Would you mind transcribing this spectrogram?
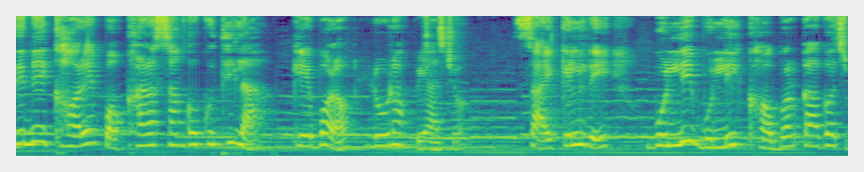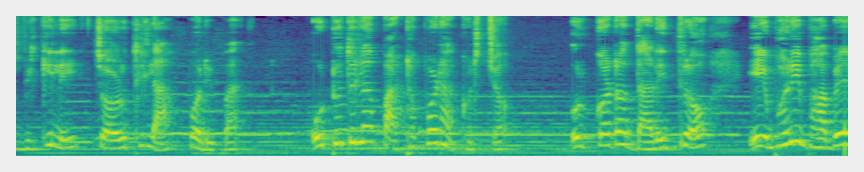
ଦିନେ ଘରେ ପଖାଳ ସାଙ୍ଗକୁ ଥିଲା କେବଳ ଲୁଣ ପିଆଜ। ସାଇକେଲରେ ବୁଲି ବୁଲି ଖବରକାଗଜ ବିକିଲେ ଚଳୁଥିଲା ପରିବାର। ଉଠୁଥିଲା ପାଠପଢ଼ା ଖର୍ଚ୍ଚ। ଉତ୍କଟ ଦାରିଦ୍ର୍ୟ ଏଭଳି ଭାବେ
